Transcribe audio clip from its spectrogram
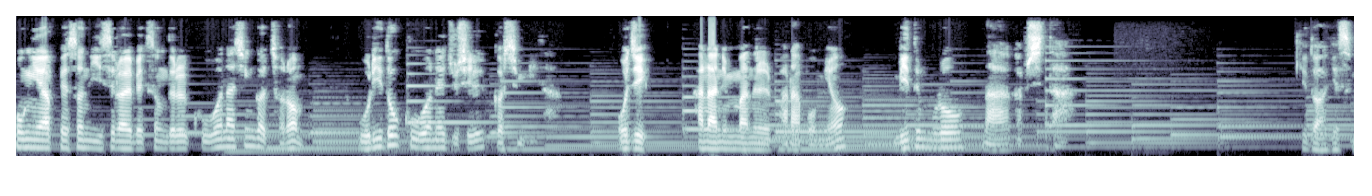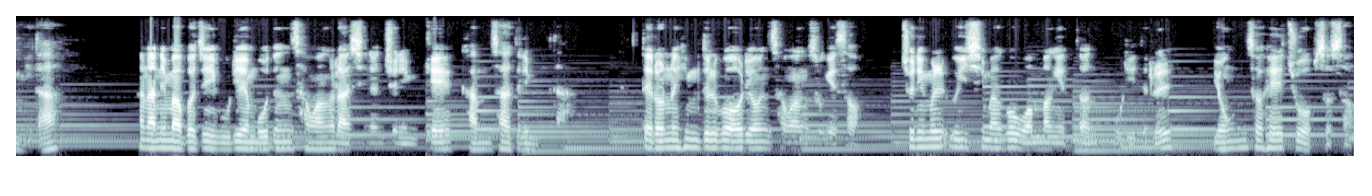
홍해 앞에 선 이스라엘 백성들을 구원하신 것처럼 우리도 구원해 주실 것입니다. 오직 하나님만을 바라보며 믿음으로 나아갑시다. 기도하겠습니다. 하나님 아버지 우리의 모든 상황을 아시는 주님께 감사드립니다. 때로는 힘들고 어려운 상황 속에서 주님을 의심하고 원망했던 우리들을 용서해 주옵소서.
